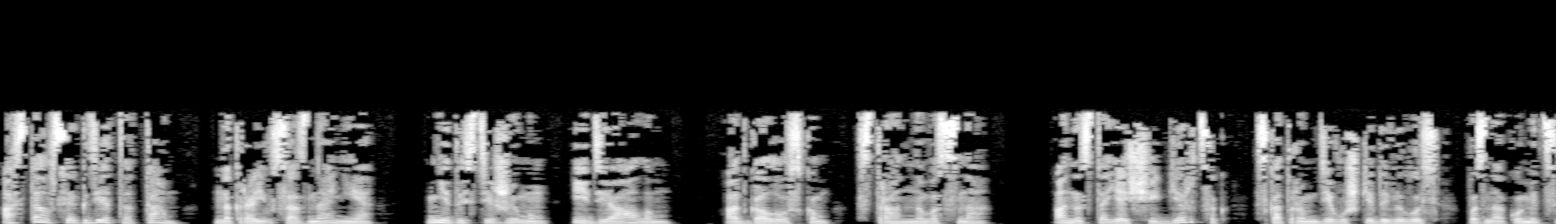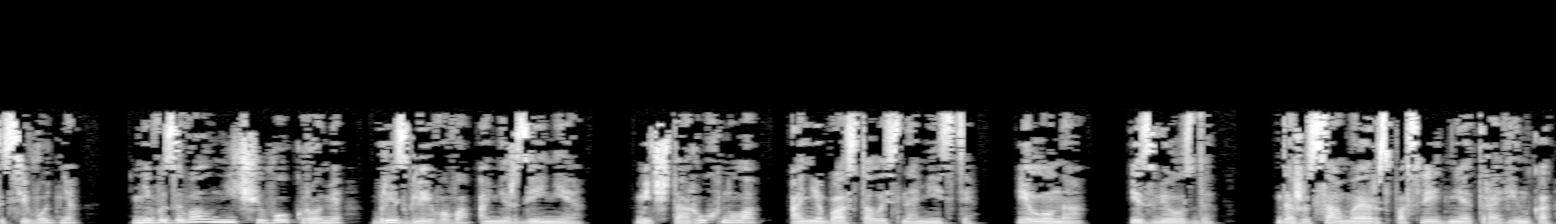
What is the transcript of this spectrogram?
остался где-то там, на краю сознания, недостижимым идеалом, отголоском странного сна. А настоящий герцог, с которым девушке довелось познакомиться сегодня, не вызывал ничего, кроме брезгливого омерзения. Мечта рухнула, а небо осталось на месте. И луна, и звезды. Даже самая распоследняя травинка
